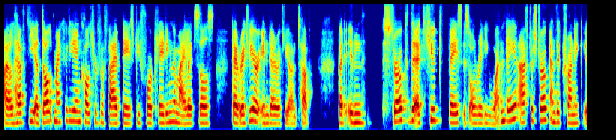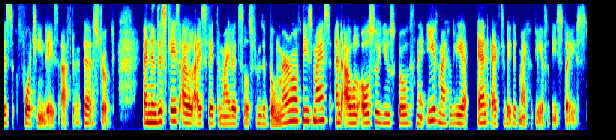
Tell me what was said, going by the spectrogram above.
I'll have the adult microglia in culture for five days before plating the myeloid cells directly or indirectly on top. But in stroke, the acute phase is already one day after stroke, and the chronic is 14 days after uh, stroke. And in this case, I will isolate the myeloid cells from the bone marrow of these mice, and I will also use both naive microglia and activated microglia for these studies.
